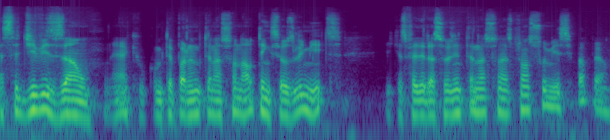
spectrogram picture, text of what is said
essa divisão, né? que o Comitê Paralímpico Internacional tem seus limites e que as federações internacionais precisam assumir esse papel.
